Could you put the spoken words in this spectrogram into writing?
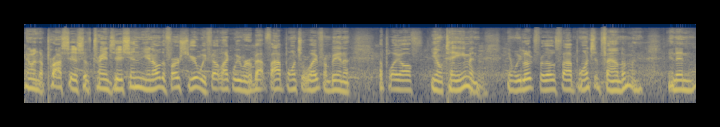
you know, in the process of transition, you know, the first year we felt like we were about five points away from being a, a playoff, you know, team, and, and we looked for those five points and found them, and, and then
